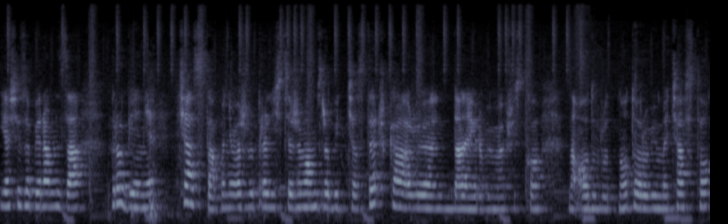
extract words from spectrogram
Ja się zabieram za robienie ciasta, ponieważ wybraliście, że mam zrobić ciasteczka, że dalej robimy wszystko na odwrót, no to robimy ciasto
